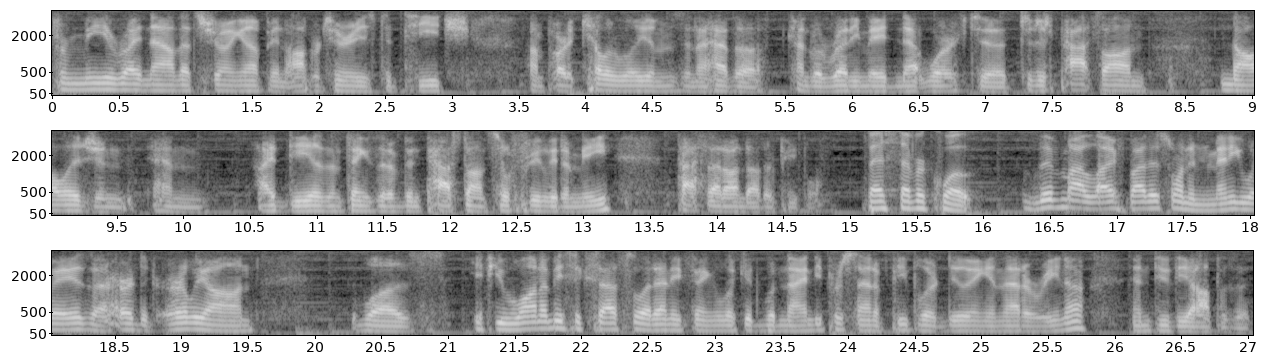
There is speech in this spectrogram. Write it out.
for me right now, that's showing up in opportunities to teach. I'm part of Keller Williams, and I have a kind of a ready-made network to to just pass on knowledge and and ideas and things that have been passed on so freely to me, pass that on to other people. Best ever quote live my life by this one in many ways. I heard it early on was if you want to be successful at anything, look at what 90% of people are doing in that arena and do the opposite.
